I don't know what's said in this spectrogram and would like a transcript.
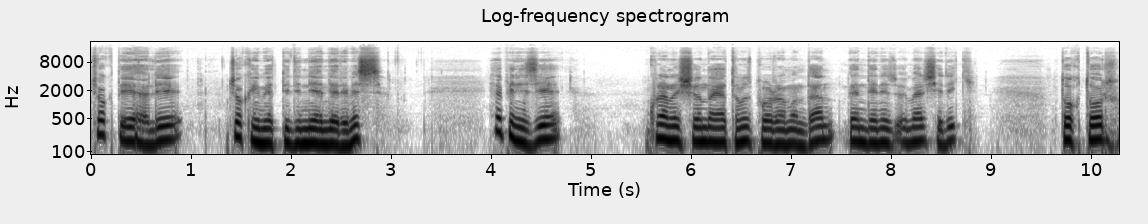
Çok değerli, çok kıymetli dinleyenlerimiz, hepinizi Kur'an Işığında Hayatımız programından ben Deniz Ömer Çelik, Doktor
